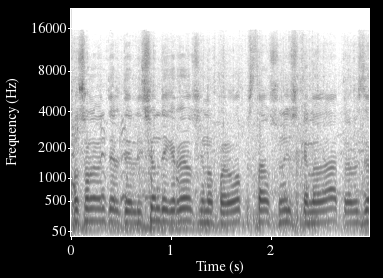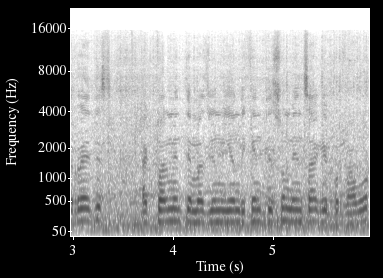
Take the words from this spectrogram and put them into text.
no solamente de la televisión de Guerrero, sino para Europa, Estados Unidos y Canadá, a través de redes. Actualmente más de un millón de gente. Es un mensaje, por favor.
